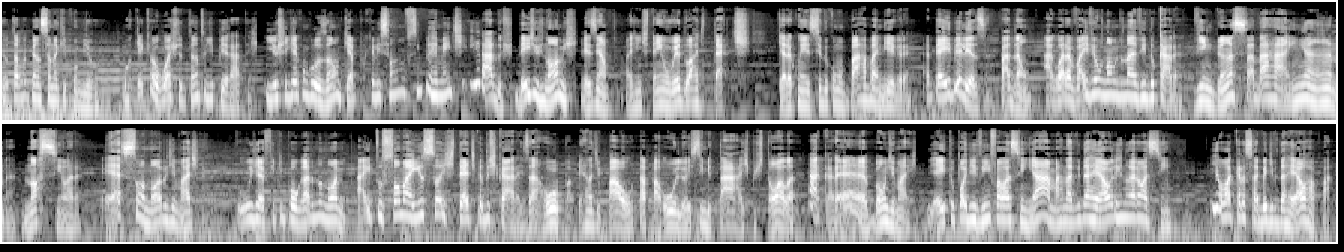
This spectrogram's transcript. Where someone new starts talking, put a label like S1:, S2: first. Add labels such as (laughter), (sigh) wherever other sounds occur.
S1: Eu tava pensando aqui comigo, por que, que eu gosto tanto de piratas? E eu cheguei à conclusão que é porque eles são simplesmente irados. Desde os nomes, exemplo, a gente tem o Edward Tact, que era conhecido como Barba Negra. Até aí, beleza, padrão. Agora vai ver o nome do navio do cara: Vingança da Rainha Ana. Nossa senhora, é sonoro demais, cara tu já fica empolgado no nome. Aí tu soma isso à estética dos caras, a roupa, a perna de pau, tapa-olho, as cimitarras, as pistola. Ah, cara, é bom demais. E aí tu pode vir e falar assim: "Ah, mas na vida real eles não eram assim". E eu lá quero saber de vida real, rapá.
